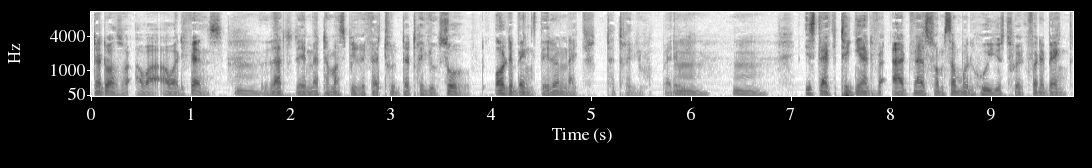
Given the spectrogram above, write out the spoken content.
that was our our defense Mm. that the matter must be referred to debt review. So all the banks they don't like debt review by the way. Mm. Mm. It's like taking adv- advice from somebody who used to work for the bank.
